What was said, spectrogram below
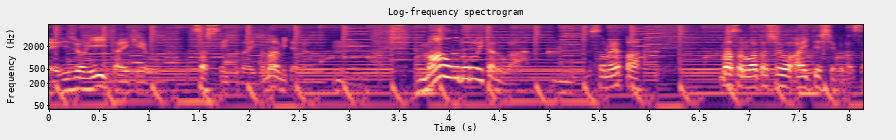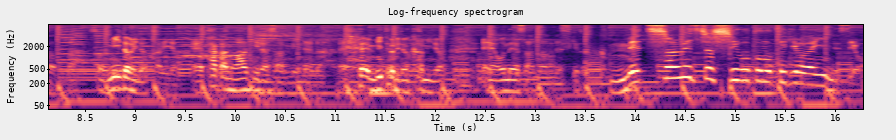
え非常にいい体験をさせていただいたなみたいな、うん、まあ驚いたのが、うん、そのやっぱまあその私を相手してくださったその緑の髪高野明さんみたいな、緑の髪の、お姉さんなんですけどめちゃめちゃ仕事の手際がいいんですよ。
